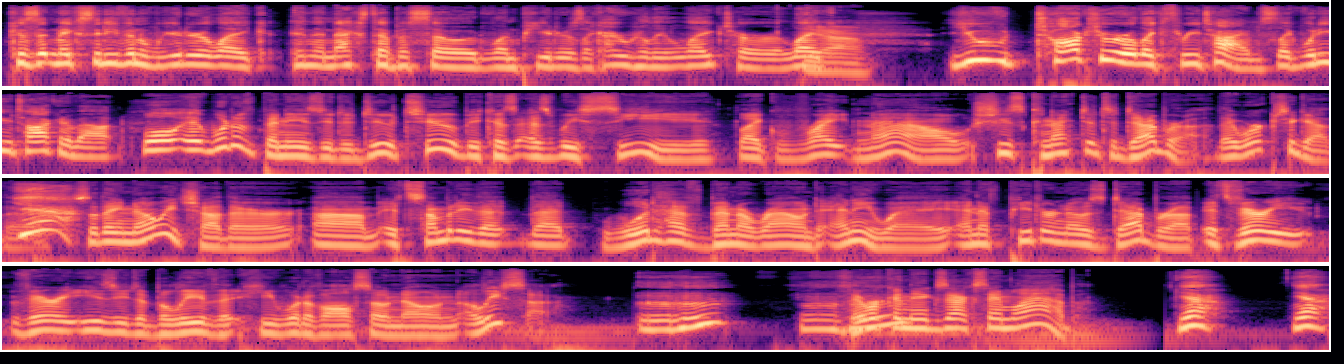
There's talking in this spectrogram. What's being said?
because it makes it even weirder. Like, in the next episode when Peter's like, I really liked her. Like, yeah. You talked to her like three times. Like, what are you talking about? Well, it would have been easy to do too, because as we see, like right now, she's connected to Deborah. They work together, Yeah. So they know each other. Um, it's somebody that that would have been around anyway. And if Peter knows Deborah, it's very very easy to believe that he would have also known Elisa. Mm-hmm. They work in the exact same lab. Yeah, yeah.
